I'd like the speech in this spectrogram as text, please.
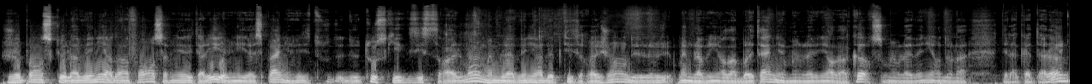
Je pense que l'avenir de la France, l'avenir de l'Italie, l'avenir de l'Espagne, de tout ce qui existe réellement, même l'avenir des petites régions, même l'avenir de la Bretagne, même l'avenir de la Corse, même l'avenir de la, de la Catalogne,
